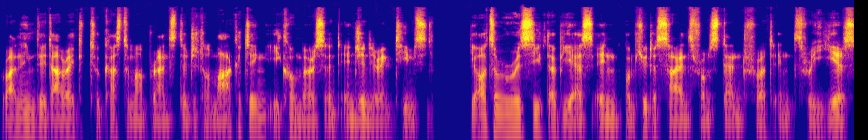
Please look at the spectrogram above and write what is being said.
running the direct to customer brands digital marketing, e-commerce and engineering teams. He also received a BS in computer science from Stanford in three years.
